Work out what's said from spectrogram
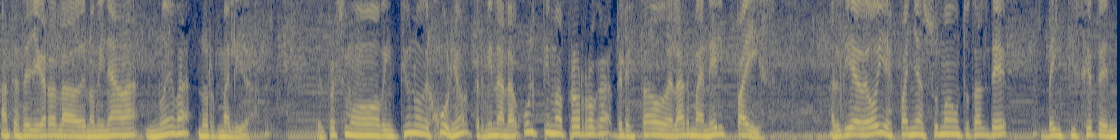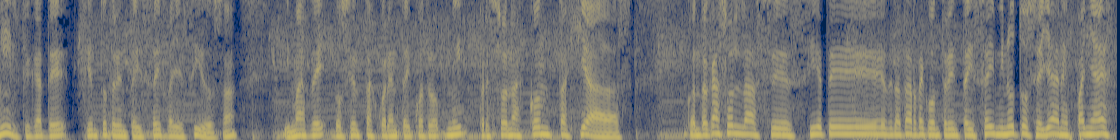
antes de llegar a la denominada nueva normalidad. El próximo 21 de junio termina la última prórroga del estado de alarma en el país. Al día de hoy España suma un total de 27.000, fíjate, 136 fallecidos ¿ah? y más de 244.000 personas contagiadas. Cuando acá son las 7 eh, de la tarde con 36 minutos y allá en España es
